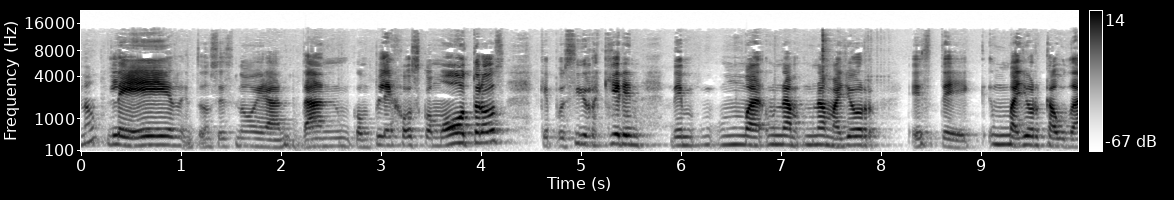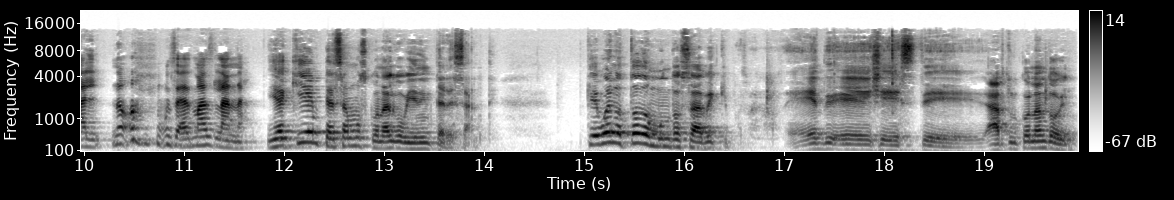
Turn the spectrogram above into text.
¿no? Leer, entonces no eran tan complejos como otros, que pues sí requieren de una, una mayor, este, un mayor caudal, ¿no? O sea, más lana. Y aquí empezamos con algo bien interesante. Que bueno, todo mundo sabe que, pues bueno, eh, este, Arthur Conan Doyle,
